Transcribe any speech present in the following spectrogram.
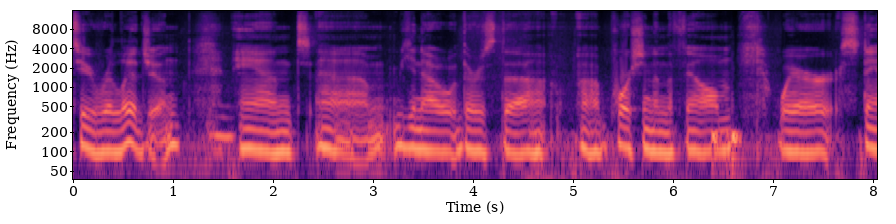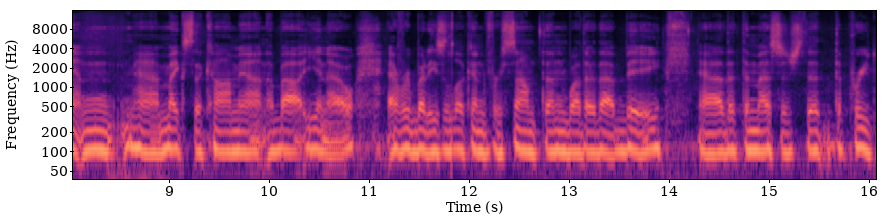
to religion, and um, you know there's the uh, portion in the film where Stanton uh, makes the comment about you know everybody's looking for something, whether that be uh, that the message that the preacher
